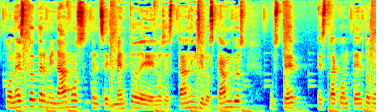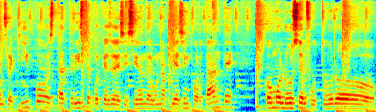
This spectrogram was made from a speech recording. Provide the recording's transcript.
Con esto terminamos el segmento de los standings y los cambios. Usted está contento con su equipo, está triste porque es de decisión de alguna pieza importante. ¿Cómo luce el futuro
